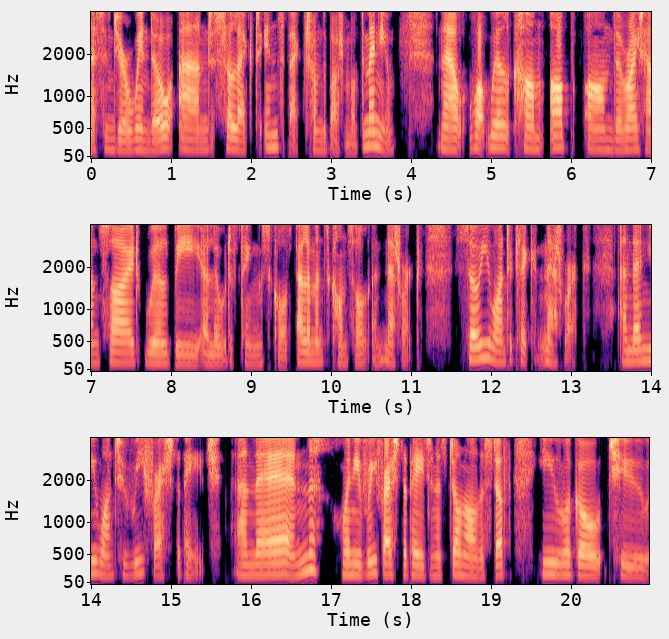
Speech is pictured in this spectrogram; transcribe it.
Messenger window and select Inspect from the bottom of the menu. Now, what will come up on the right hand side will be a load of things called Elements, Console, and Network. So, you want to click Network and then you want to refresh the page. And then when you've refreshed the page and it's done all this stuff, you will go to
